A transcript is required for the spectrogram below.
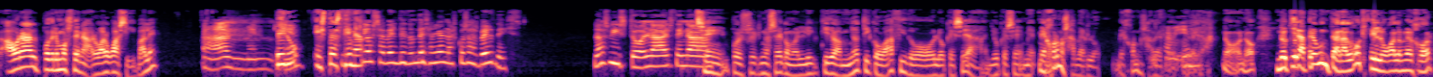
ahora podremos cenar o algo así, ¿vale? Ah, me- Pero esta Yo escena, quiero saber de dónde salían las cosas verdes. ¿Lo has visto en la escena? sí, pues no sé, como el líquido amniótico o ácido o lo que sea, yo qué sé, me- mejor no saberlo, mejor no saberlo. De verdad. No, no, no quiera preguntar algo que luego a lo mejor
